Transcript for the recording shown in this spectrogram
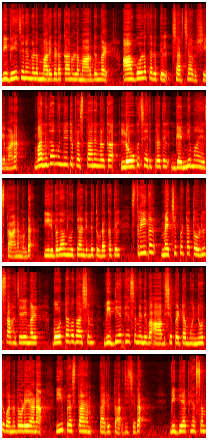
വിവേചനങ്ങളും മറികടക്കാനുള്ള മാർഗങ്ങൾ ആഗോളതലത്തിൽ ചർച്ചാ വിഷയമാണ് വനിതാ മുന്നേറ്റ പ്രസ്ഥാനങ്ങൾക്ക് ലോക ചരിത്രത്തിൽ ഗണ്യമായ സ്ഥാനമുണ്ട്. ഇരുപതാം നൂറ്റാണ്ടിന്റെ തുടക്കത്തിൽ സ്ത്രീകൾ മെച്ചപ്പെട്ട തൊഴിൽ സാഹചര്യങ്ങൾ വോട്ടവകാശം വിദ്യാഭ്യാസം എന്നിവ ആവശ്യപ്പെട്ട് മുന്നോട്ട് വന്നതോടെയാണ് ഈ പ്രസ്ഥാനം കരുത്താർജിച്ചത്. വിദ്യാഭ്യാസം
